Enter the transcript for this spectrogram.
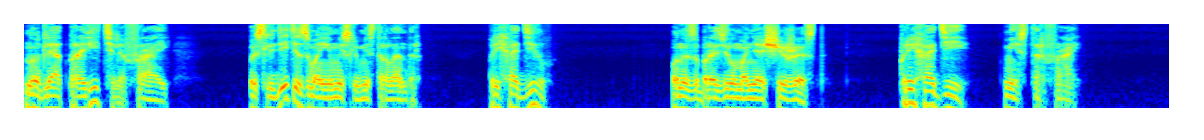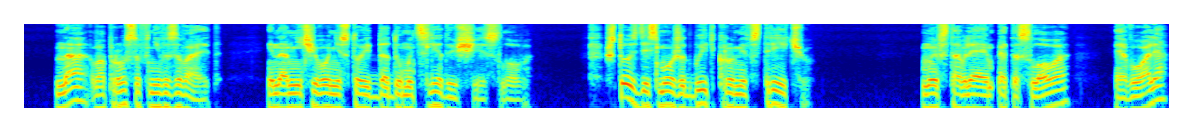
но для отправителя Фрай... Вы следите за моей мыслью, мистер Лендер? Приходил. Он изобразил манящий жест. «Приходи, мистер Фрай». «На» вопросов не вызывает, и нам ничего не стоит додумать следующее слово. Что здесь может быть, кроме «встречу»? Мы вставляем это слово «э вуаля».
